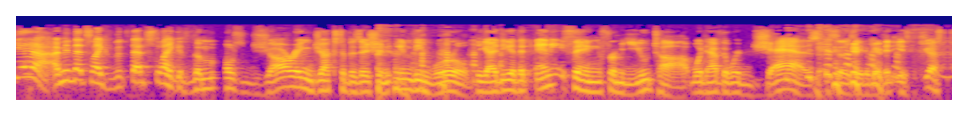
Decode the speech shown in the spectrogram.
Yeah, I mean that's like that's like the most jarring juxtaposition in the world. the idea that anything from Utah would have the word jazz associated with it is just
